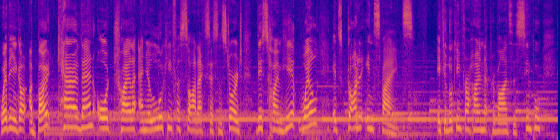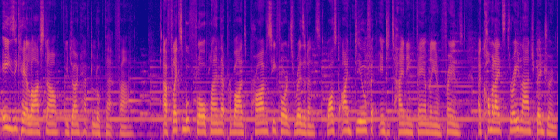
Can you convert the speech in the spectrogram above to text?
Whether you've got a boat, caravan or trailer and you're looking for site access and storage, this home here, well, it's got it in spades. If you're looking for a home that provides the simple, easy care lifestyle, you don't have to look that far. Our flexible floor plan that provides privacy for its residents, whilst ideal for entertaining family and friends, accommodates three large bedrooms,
